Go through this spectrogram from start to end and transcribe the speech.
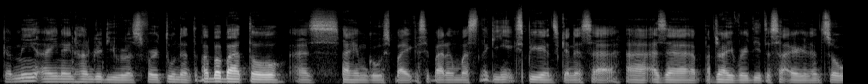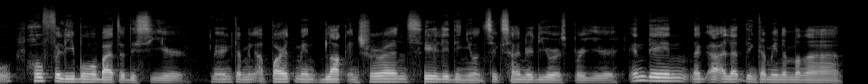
Kami ay 900 euros for two na. Pababa to as time goes by kasi parang mas naging experience ka na sa, uh, as a driver dito sa Ireland. So hopefully bumaba to this year. Meron kaming apartment block insurance. Yearly din yun, 600 euros per year. And then, nag-aalat din kami ng mga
